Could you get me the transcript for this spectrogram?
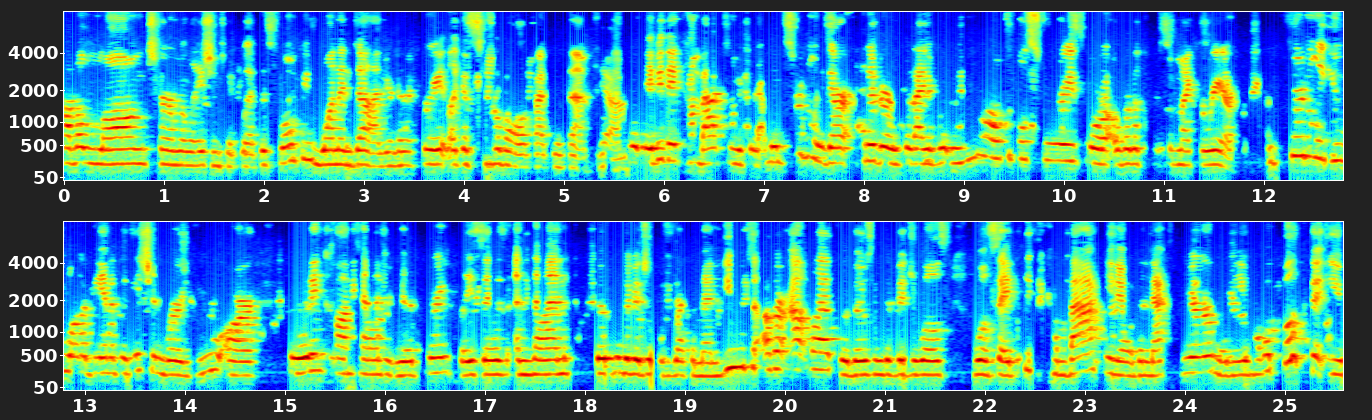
have a long term relationship with. This won't be one and done. You're going to create like a snowball effect with them. Yeah. So maybe they come back to you. For, I mean, certainly there are editors that I have written multiple stories for over the course of my career. And certainly you want to be in a position where you are creating content you're appearing places, and then those individuals recommend you to other outlets, or those individuals will say, please come back, you know, the next year. Maybe you have a book that you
